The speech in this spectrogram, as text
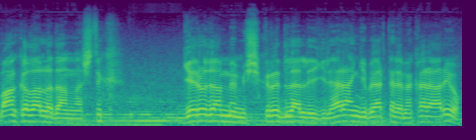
Bankalarla da anlaştık. Geri ödenmemiş kredilerle ilgili herhangi bir erteleme kararı yok.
